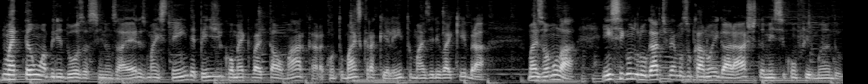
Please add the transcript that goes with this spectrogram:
Não é tão habilidoso assim nos aéreos, mas tem, depende de como é que vai estar o mar, cara. Quanto mais craquelento, mais ele vai quebrar. Mas vamos lá. Em segundo lugar, tivemos o Canoa Igarashi também se confirmando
